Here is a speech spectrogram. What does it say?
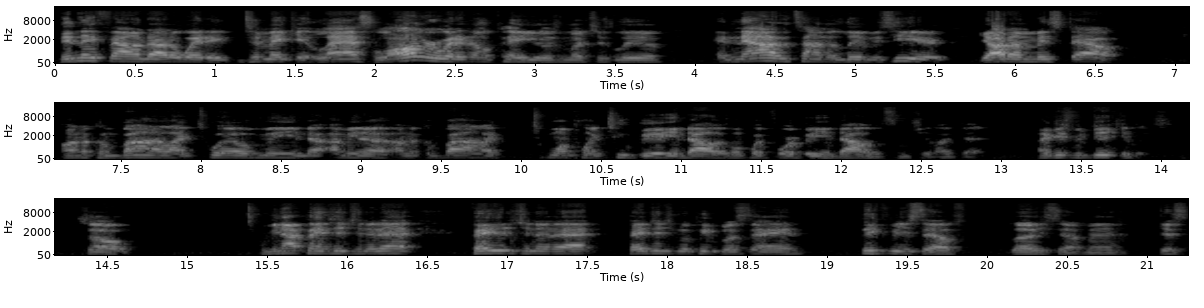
Then they found out a way to, to make it last longer where they don't pay you as much as LIV. And now the time to live is here. Y'all done missed out on a combined like 12 million. I mean, uh, on a combined like 1.2 billion dollars, 1.4 billion dollars, some shit like that. Like it's ridiculous. So if you're not paying attention to that, pay attention to that. Pay attention to what people are saying. Think for yourself. Love yourself, man. Just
